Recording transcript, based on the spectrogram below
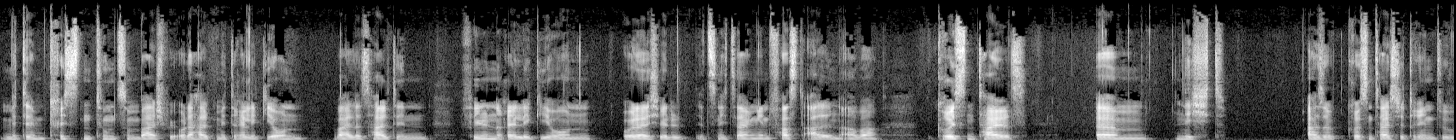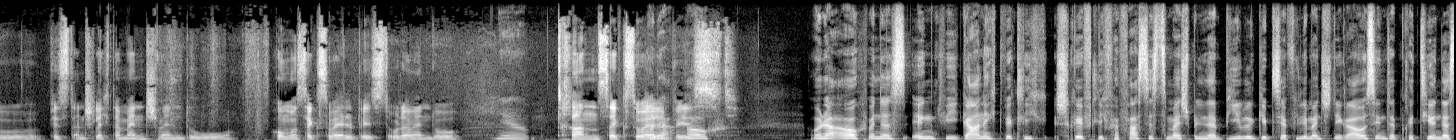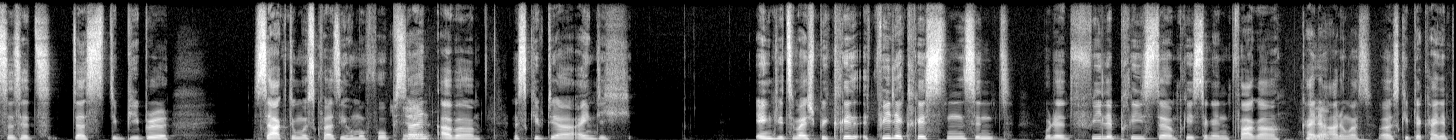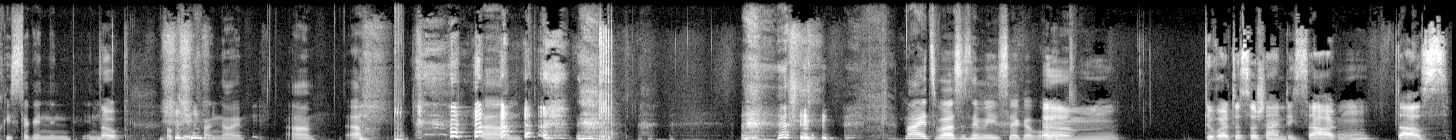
mit dem Christentum zum Beispiel oder halt mit Religion, weil es halt in vielen Religionen, oder ich will jetzt nicht sagen in fast allen, aber größtenteils ähm, nicht. Also größtenteils steht drin, du bist ein schlechter Mensch, wenn du homosexuell bist oder wenn du Ja. transsexuell Oder bist. Oder auch, wenn das irgendwie gar nicht wirklich schriftlich verfasst ist, zum Beispiel in der Bibel gibt es ja viele Menschen, die rausinterpretieren, dass das jetzt, dass die Bibel sagt, du musst quasi homophob Ja. sein, aber es gibt ja eigentlich irgendwie zum Beispiel viele Christen sind oder viele Priester und Priesterinnen, Pfarrer, keine Ja. Ahnung was, es gibt ja keine Priesterinnen in, in Nope. Okay, fang neu. Ah, ah. ähm. Jetzt war es nämlich, ich sagen wollte. Ähm, du wolltest wahrscheinlich sagen, dass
